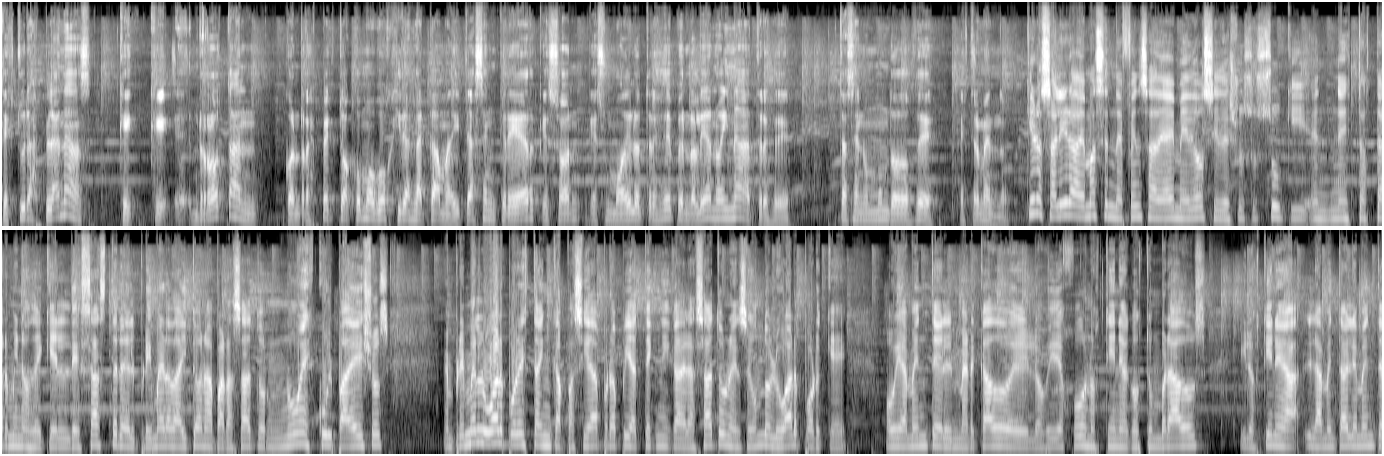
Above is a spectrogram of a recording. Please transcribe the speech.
texturas planas que, que, rotan con respecto a cómo vos girás la cámara y te hacen creer que, son, que es un modelo 3D, pero en realidad no hay nada 3D estás en un mundo 2D. Es tremendo. Quiero salir además en defensa de AM2 y de Yu Suzuki en estos términos de que el desastre del primer Daytona para Saturn no es culpa de ellos. En primer lugar por esta incapacidad propia técnica de la Saturn. En segundo lugar porque obviamente el mercado de los videojuegos nos tiene acostumbrados y los tiene lamentablemente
